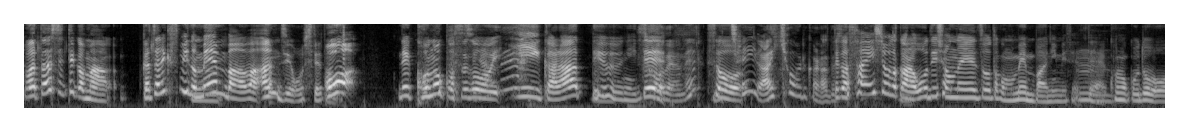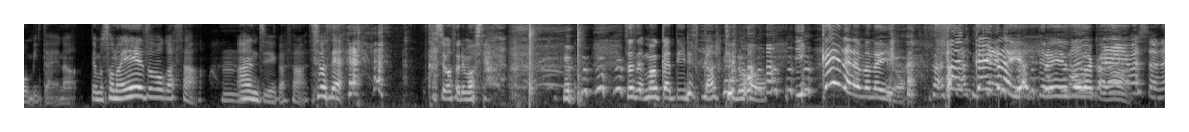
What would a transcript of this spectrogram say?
私っていうかまあガチャリックスピンのメンバーはアンジーを押してたの、おでこの子すごいいいからっていうふうにで、そうだよね。そう。愛嬌あるからだから最初だからオーディションの映像とかもメンバーに見せて、うん。この子どうみたいな。でもその映像がさ、うん。アンジーがさ「すいません。貸し忘れました」すいません。もう一回やっていいですかっていうのを 1回ならまだいいよ 3回ぐらいやってる映像だかやりらましたね。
